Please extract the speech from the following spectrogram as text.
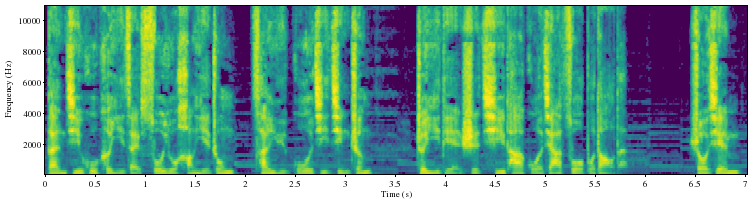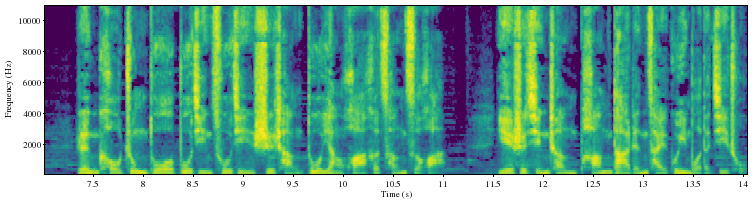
但几乎可以在所有行业中参与国际竞争，这一点是其他国家做不到的。首先，人口众多不仅促进市场多样化和层次化，也是形成庞大人才规模的基础。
